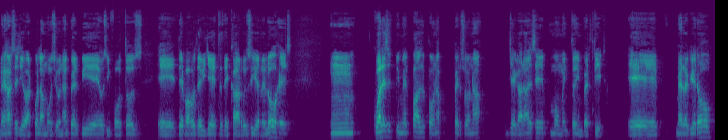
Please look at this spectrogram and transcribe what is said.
no dejarse llevar por la emoción al ver videos y fotos eh, de bajos de billetes, de carros y de relojes. Mm, ¿Cuál es el primer paso para una persona llegar a ese momento de invertir? Eh, me refiero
